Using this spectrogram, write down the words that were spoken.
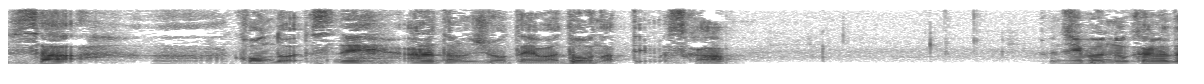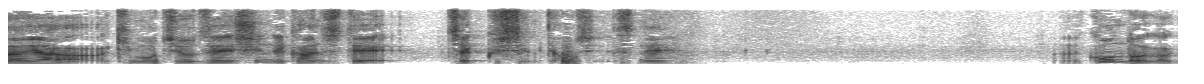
さあ今度はですねあなたの状態はどうなっていますか？自分の体や気持ちを全身で感じてチェックしてみてほしいんですね。今度は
